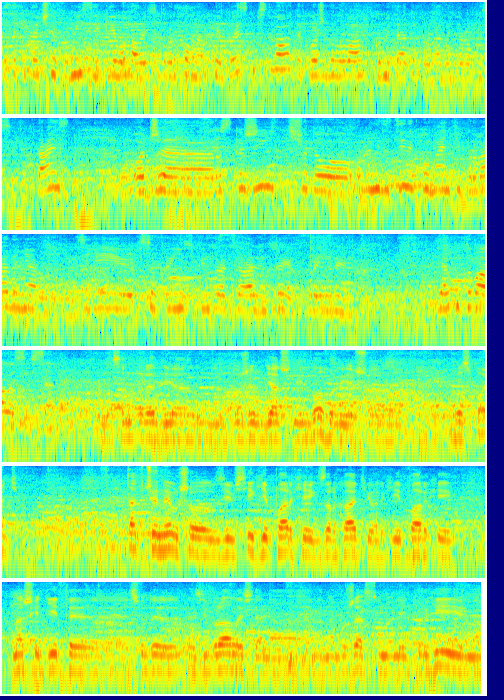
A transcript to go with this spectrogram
катехетичної комісії Києво-Галицького Верховного архієпископства, також голова комітету проведення року святих таїнств. Отже, розкажіть щодо організаційних моментів проведення цієї всеукраїнської інтелектуальної гри «Брейринг». Як готувалося все? Насамперед я дуже вдячний Богові, що Господь так вчинив, що зі всіх єпархій, екзархатів, архієпархій наші діти сюди зібралися на божественну літургію, на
